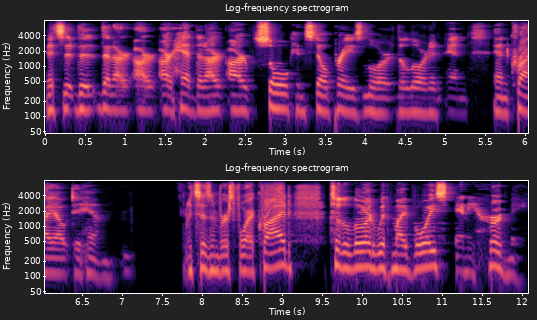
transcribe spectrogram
It's the, that our, our, our head, that our, our soul can still praise Lord the Lord and, and and cry out to him. It says in verse 4, I cried to the Lord with my voice, and he heard me.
